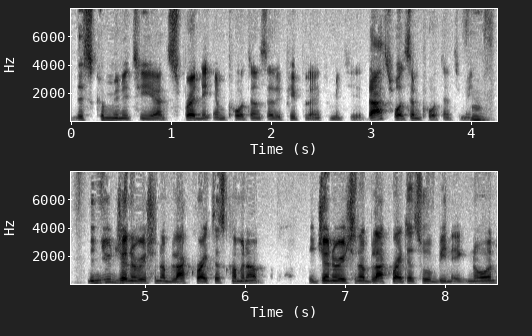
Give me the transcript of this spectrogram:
this community and spread the importance of the people in the community that's what's important to me mm. the new generation of black writers coming up the generation of black writers who have been ignored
